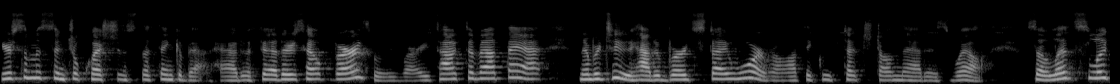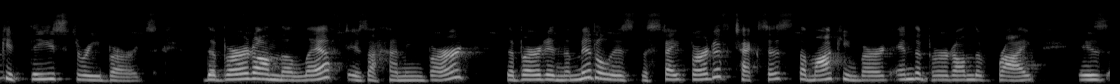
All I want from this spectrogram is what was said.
here's some essential questions to think about. How do feathers help birds? Well, we've already talked about that. Number two, how do birds stay warm? Well, I think we've touched on that as well. So let's look at these three birds. The bird on the left is a hummingbird. The bird in the middle is the state bird of Texas, the mockingbird, and the bird on the right is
